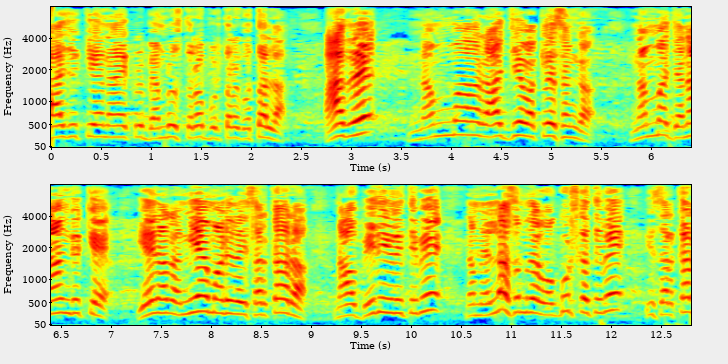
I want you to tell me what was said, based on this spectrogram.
ರಾಜಕೀಯ ನಾಯಕರು ಬೆಂಬಲಿಸ್ತಾರೋ ಬಿಡ್ತಾರೋ ಗೊತ್ತಲ್ಲ. ಆದರೆ ನಮ್ಮ ರಾಜ್ಯ ಒಕ್ಕಲೆ ಸಂಘ, ನಮ್ಮ ಜನಾಂಗಕ್ಕೆ ಏನಾದ್ರು ಅನ್ಯಾಯ ಮಾಡಿದ್ರೆ ಈ ಸರ್ಕಾರ, ನಾವು ಬೀದಿ ಇಳಿತೀವಿ ನಮ್ಮೆಲ್ಲ ಸಮುದಾಯ ಒಗ್ಗೂಡ್ಸ್ಕೊತೀವಿ, ಈ ಸರ್ಕಾರ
